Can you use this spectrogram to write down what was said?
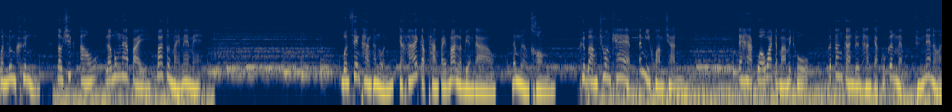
วันรุ่งขึ้น เราเช็คเอาท์แล้วมุ่งหน้าไปบ้านต้นไม้แม่แมะบนเส้นทางถนนจะคล้ายกับทางไปบ้านระเบียงดาวและเมืองคอง คือบางช่วงแคบและมีความชัน แต่หากกลัวว่าจะมาไม่ถูก ก็ตั้งการเดินทางจาก Google Map ถึงแน่นอน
